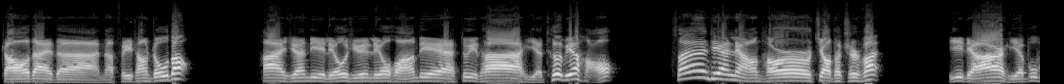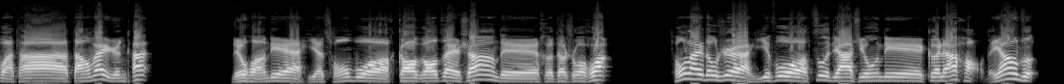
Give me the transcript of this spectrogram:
招待的那非常周到。汉宣帝刘询，刘皇帝对他也特别好，三天两头叫他吃饭，一点也不把他当外人看。刘皇帝也从不高高在上的和他说话，从来都是一副自家兄弟哥俩好的样子。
